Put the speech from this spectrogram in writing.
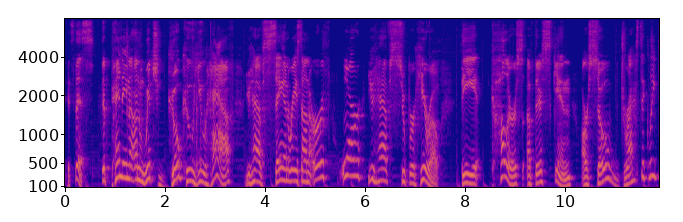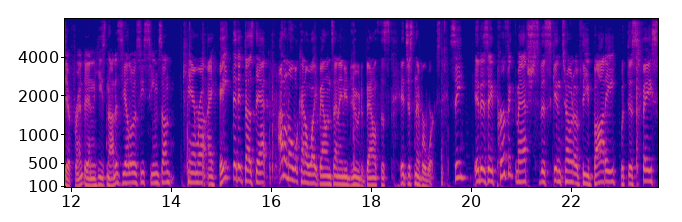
It's this. Depending on which Goku you have, you have Saiyan raised on Earth or you have superhero. The colors of their skin are so drastically different and he's not as yellow as he seems on camera. I hate that it does that. I don't know what kind of white balance I need to do to balance this. It just never works. See, it is a perfect match to the skin tone of the body with this face.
